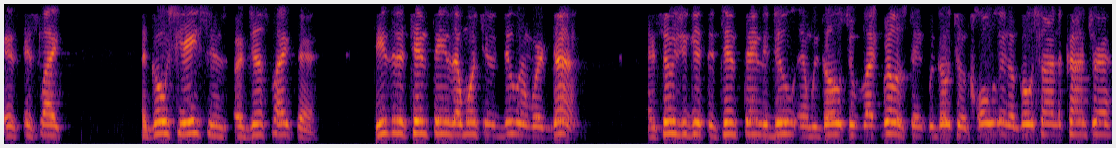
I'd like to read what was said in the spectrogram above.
It's, it's like negotiations are just like that. These are the 10 things I want you to do, and we're done. As soon as you get the 10th thing to do and we go to, like real estate, we go to a closing or go sign the contract,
